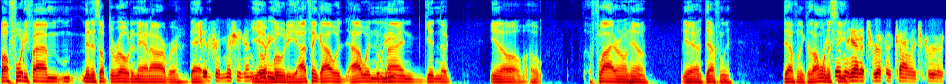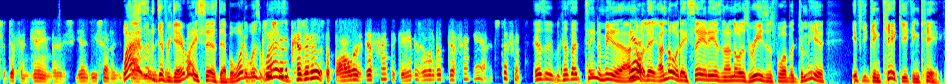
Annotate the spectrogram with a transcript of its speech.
about 45 minutes up the road in Ann Arbor that kid from Michigan. Yeah, Moody. Moody. I think I would. I wouldn't Moody. mind getting a, you know, a, a flyer on him. Yeah, definitely definitely because I want to see. He had a terrific college career. It's a different game, but yeah, he said it. Why is it a different game? Everybody says that, but what it was? Why is it? Because it is. The ball is different. The game is a little bit different. Yeah, it's different. Is it? Because it seems to me that I yes. know they I know what they say it is, and I know there's reasons for it. But to me, if you can kick, you can kick.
